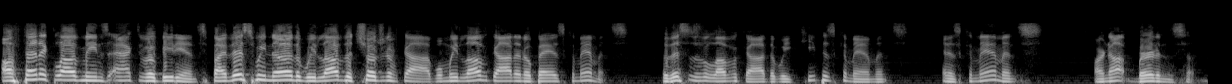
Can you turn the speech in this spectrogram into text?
Authentic love means active obedience. By this we know that we love the children of God when we love God and obey His commandments. For this is the love of God that we keep His commandments, and His commandments are not burdensome.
